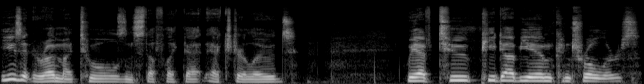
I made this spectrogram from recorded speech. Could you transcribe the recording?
I use it to run my tools and stuff like that, extra loads. We have two PWM controllers.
